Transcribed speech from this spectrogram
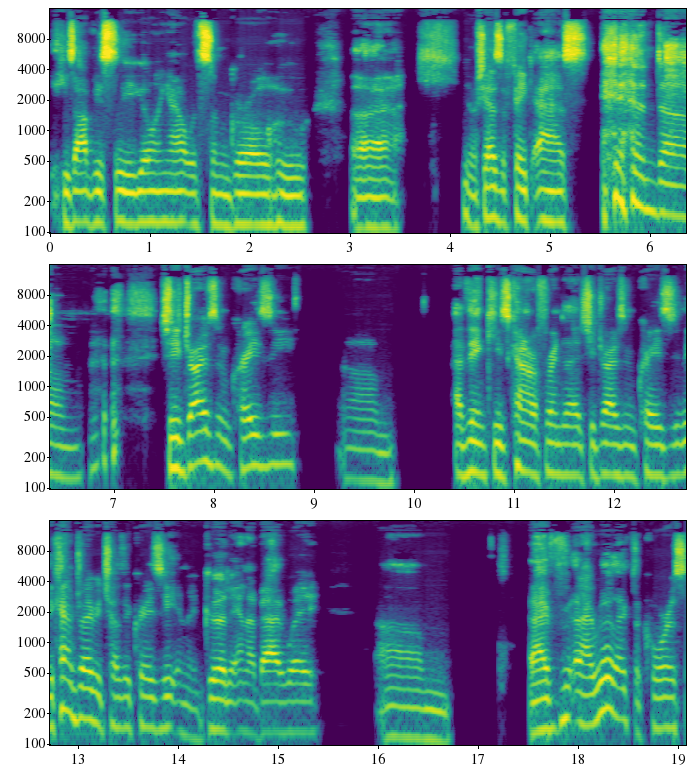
he's obviously going out with some girl who, uh, you know, she has a fake ass and um, she drives him crazy. Um, I think he's kind of referring to that. She drives him crazy. They kind of drive each other crazy in a good and a bad way. Um, and I I really like the chorus.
